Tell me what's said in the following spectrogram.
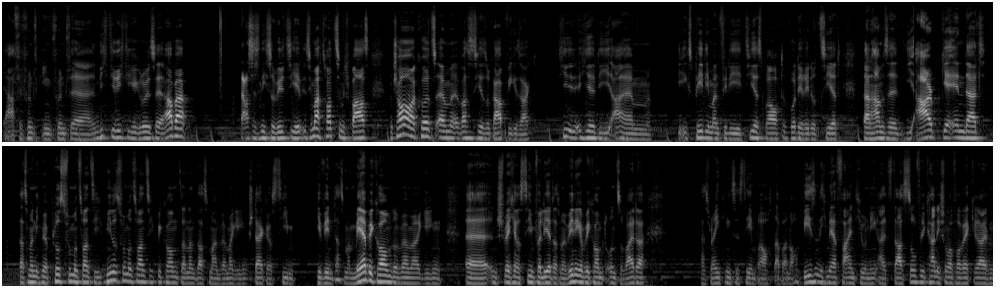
ja, für 5 gegen 5 äh, nicht die richtige Größe. Aber das ist nicht so wild. Sie, sie macht trotzdem Spaß. Und schauen wir mal kurz, ähm, was es hier so gab. Wie gesagt, hier, hier die ähm, die XP, die man für die Tiers braucht, wurde reduziert. Dann haben sie die ARP geändert, dass man nicht mehr plus 25, minus 25 bekommt, sondern dass man, wenn man gegen ein stärkeres Team gewinnt, dass man mehr bekommt und wenn man gegen äh, ein schwächeres Team verliert, dass man weniger bekommt und so weiter. Das Ranking-System braucht aber noch wesentlich mehr Feintuning als das. So viel kann ich schon mal vorweggreifen.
